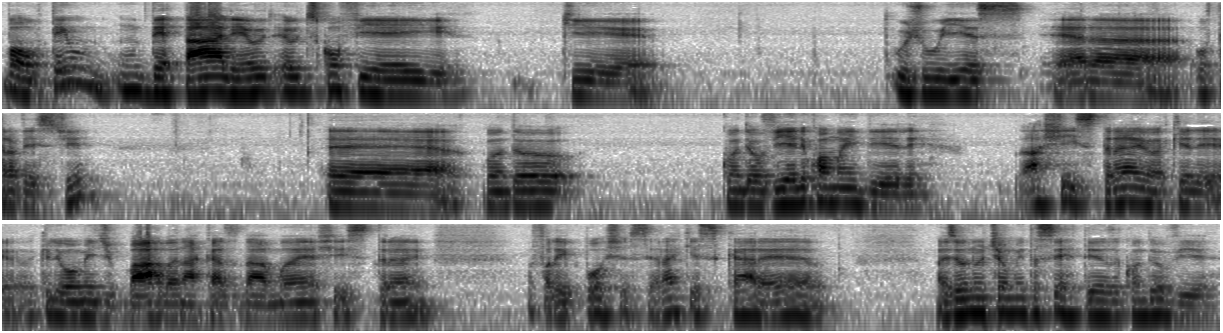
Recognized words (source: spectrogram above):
Bom, tem um, um detalhe, eu, eu desconfiei que o juiz era o travesti é, quando, quando eu vi ele com a mãe dele. Achei estranho aquele, aquele homem de barba na casa da mãe, achei estranho. Eu falei, poxa, será que esse cara é. Mas eu não tinha muita certeza quando eu via.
